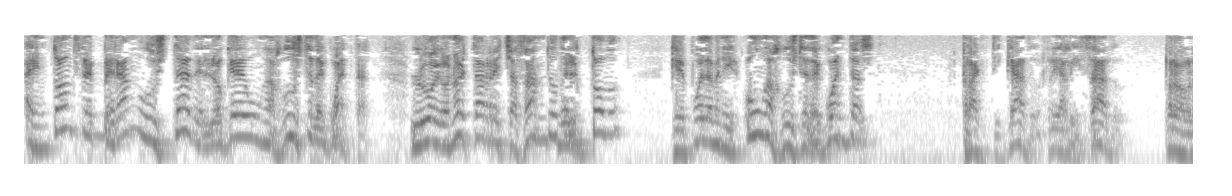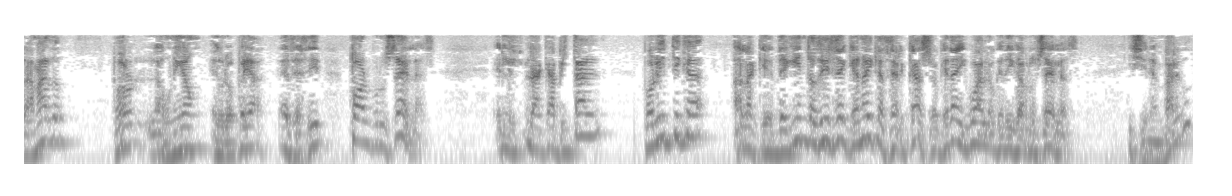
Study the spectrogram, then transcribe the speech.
entonces verán ustedes lo que es un ajuste de cuentas. Luego no está rechazando del todo que pueda venir un ajuste de cuentas practicado, realizado, programado por la Unión Europea, es decir, por Bruselas, la capital política a la que De Guindos dice que no hay que hacer caso, que da igual lo que diga Bruselas. Y sin embargo,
